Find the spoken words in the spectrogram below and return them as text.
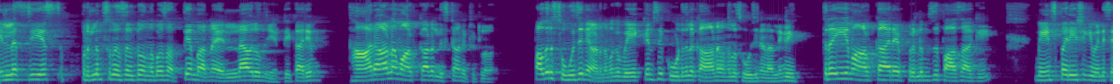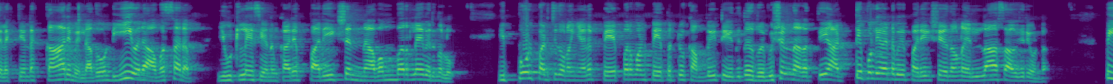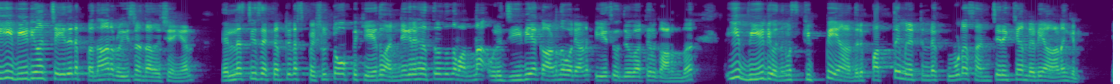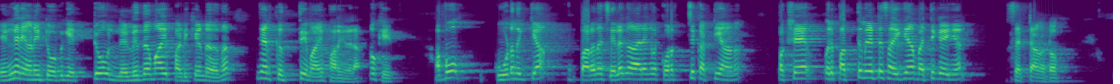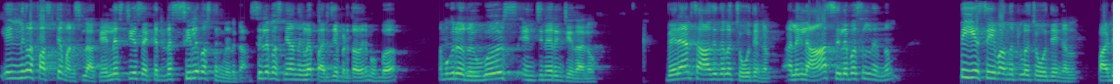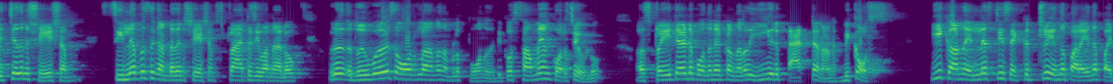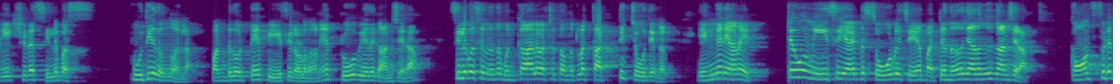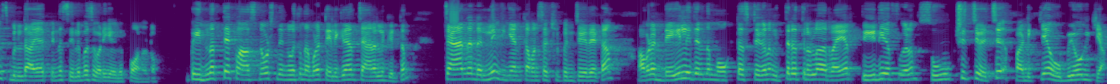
L S G S prelims result വന്നപ്പോൾ സത്യം പറഞ്ഞാൽ എല്ലാവരും ഒന്ന് ഞെട്ടി. കാര്യം ധാരാളം ആൾക്കാരുടെ ലിസ്റ്റാണ് ഇട്ടിട്ടുള്ളത്. അപ്പൊ അതൊരു സൂചനയാണ്. നമുക്ക് വേക്കൻസി കൂടുതൽ കാണുമെന്നുള്ള സൂചനയാണ്. അല്ലെങ്കിൽ ഇത്രയും ആൾക്കാരെ പ്രിലിംസ് പാസ്സാക്കി മെയിൻസ് പരീക്ഷയ്ക്ക് വേണ്ടി സെലക്ട് ചെയ്യേണ്ട കാര്യമില്ല. അതുകൊണ്ട് ഈ ഒരു അവസരം യൂട്ടിലൈസ് ചെയ്യണം. കാര്യം പരീക്ഷ നവംബറിലേ വരുന്നുള്ളൂ. ഇപ്പോൾ പഠിച്ചു തുടങ്ങിയാൽ paper one paper two complete ചെയ്തിട്ട് റിവിഷൻ നടത്തി അടിപൊളിയായിട്ട് പോയി പരീക്ഷ എഴുതാനുള്ള എല്ലാ സാഹചര്യവും ഉണ്ട്. ഇപ്പൊ ഈ വീഡിയോ ചെയ്തതിന്റെ പ്രധാന റീസൺ എന്താണെന്ന് വെച്ച് കഴിഞ്ഞാൽ എൽ എസ് ടി സെക്രട്ടറിയുടെ സ്പെഷ്യൽ ടോപ്പിക് ഏതോ അന്യഗ്രഹത്തിൽ നിന്ന് വന്ന ഒരു ജീവിയെ കാണുന്ന പോലെയാണ് പി എസ് സി ഉദ്യോഗാർത്ഥികൾ കാണുന്നത്. ഈ വീഡിയോ നിങ്ങൾ സ്കിപ്പ് ചെയ്യാതെ ഒരു പത്ത് മിനിറ്റിന്റെ കൂടെ സഞ്ചരിക്കാൻ റെഡി ആണെങ്കിൽ എങ്ങനെയാണ് ഈ ടോപ്പിക് ഏറ്റവും ലളിതമായി പഠിക്കേണ്ടതെന്ന് ഞാൻ കൃത്യമായി പറഞ്ഞുതരാം. ഓക്കെ അപ്പോ കൂടെ നിൽക്കുക. പറയുന്ന ചില കാര്യങ്ങൾ കുറച്ച് കട്ടിയാണ്. പക്ഷേ ഒരു പത്ത് മിനിറ്റ് സഹിക്കാൻ പറ്റിക്കഴിഞ്ഞാൽ സെറ്റാണ് കേട്ടോ നിങ്ങൾ ഫസ്റ്റ് മനസ്സിലാക്കുക. L S T S syllabus നിങ്ങൾ എടുക്കാം സിലബസ് ഞാൻ നിങ്ങളെ പരിചയപ്പെടുത്താതിന് മുമ്പ് നമുക്കൊരു റിവേഴ്സ് എഞ്ചിനീയറിംഗ് ചെയ്താലോ? വരാൻ സാധ്യതയുള്ള ചോദ്യങ്ങൾ അല്ലെങ്കിൽ ആ സിലബസിൽ നിന്നും പി എസ് സി വന്നിട്ടുള്ള ചോദ്യങ്ങൾ പഠിച്ചതിന് ശേഷം സിലബസ് കണ്ടതിന് ശേഷം സ്ട്രാറ്റജി പറഞ്ഞാലോ? ഒരു റിവേഴ്സ് ഓർഡറിലാണ് നമ്മൾ പോകുന്നത്. ബിക്കോസ് സമയം കുറച്ചേ ഉള്ളൂ. സ്ട്രെയിറ്റ് ആയിട്ട് പോകുന്നതിനേക്കാൾ നല്ലത് ഈ ഒരു പാറ്റേൺ ആണ്. ബിക്കോസ് ഈ കാണുന്ന എൽ എസ് ടി സെക്രട്ടറി എന്ന് പറയുന്ന പരീക്ഷയുടെ സിലബസ് പുതിയതൊന്നുമല്ല. പണ്ട് തൊട്ടേ പി എസ് സിയിലുള്ളതാണ് ഞാൻ പ്രൂവ് ചെയ്ത് കാണിച്ചു തരാം. സിലബസിൽ നിന്ന് മുൻകാല വർഷത്ത് തന്നിട്ടുള്ള കട്ടി ചോദ്യങ്ങൾ എങ്ങനെയാണ് ഏറ്റവും ഈസി ആയിട്ട് സോൾവ് ചെയ്യാൻ പറ്റുന്നത് ഞാൻ നിങ്ങൾക്ക് കാണിച്ചു തരാം. കോൺഫിഡൻസ് ബിൽഡ് ആയാൽ പിന്നെ സിലബസ് പഠിക്കാൻ എളുപ്പമാണ് കേട്ടോ. അപ്പൊ ഇന്നത്തെ ക്ലാസ് നോട്ട്സ് നിങ്ങൾക്ക് നമ്മുടെ ടെലിഗ്രാം ചാനലിൽ കിട്ടും. ചാനലിന്റെ ലിങ്ക് ഞാൻ കമന്റ് സെക്ഷനിൽ പിൻ ചെയ്തേക്കാം. അവിടെ ഡെയിലി തരുന്ന മോക്ക് ടെസ്റ്റുകളും ഇത്തരത്തിലുള്ള റയർ പി ഡി എഫുകളും സൂക്ഷിച്ചു വെച്ച് പഠിക്കുക ഉപയോഗിക്കുക.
